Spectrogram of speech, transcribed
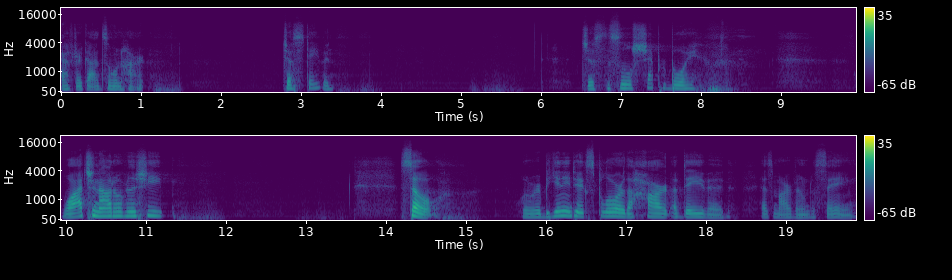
after God's own heart. Just David. Just this little shepherd boy watching out over the sheep. So, when we're beginning to explore the heart of David, as Marvin was saying,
